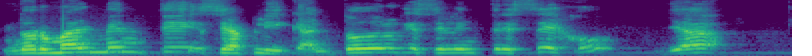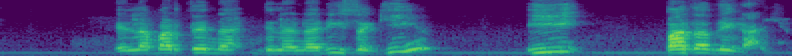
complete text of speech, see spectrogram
Normalmente se aplica en todo lo que es el entrecejo, ya en la parte de la nariz aquí, y patas de gallo.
